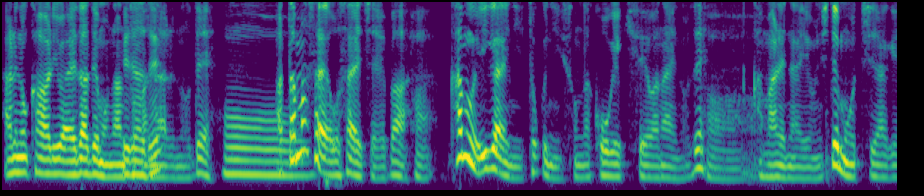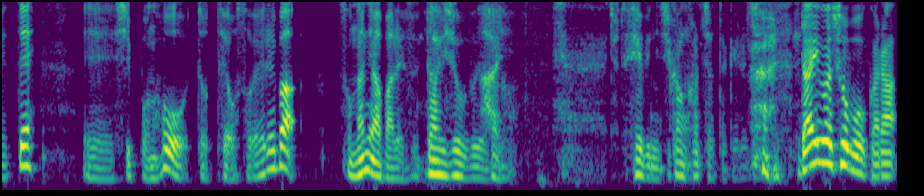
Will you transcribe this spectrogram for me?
あれの代わりは枝でもなんとかなるので頭さえ押さえちゃえば、はい、噛む以外に特にそんな攻撃性はないので噛まれないようにして持ち上げて、えー、尻尾の方をちょっと手を添えればそんなに暴れずに。大丈夫ですか、はい蛇に時間かかっちゃったけれど 大和書房から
